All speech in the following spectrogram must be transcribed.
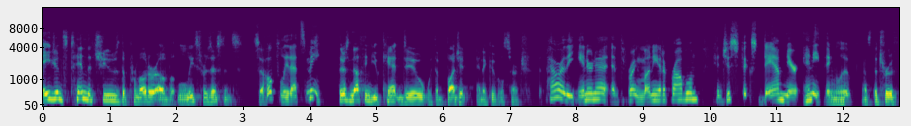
Agents tend to choose the promoter of least resistance. So hopefully that's me. There's nothing you can't do with a budget and a Google search. The power of the internet and throwing money at a problem can just fix damn near anything, Luke. That's the truth.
